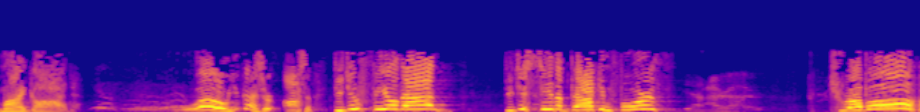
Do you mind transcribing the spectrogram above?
my God. Whoa, you guys are awesome. Did you feel that? Did you see the back and forth? Trouble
